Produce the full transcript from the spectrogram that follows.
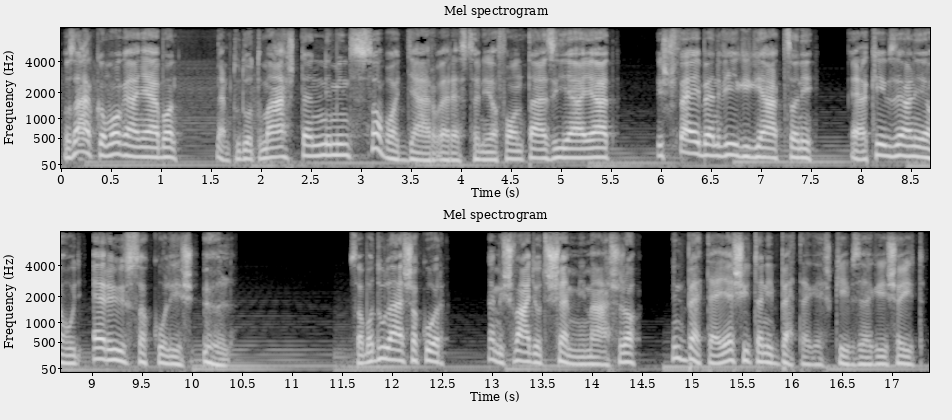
Az árka magányában nem tudott más tenni, mint szabadjára ereszteni a fantáziáját, és fejben végigjátszani, elképzelnie, hogy erőszakol és öl. Szabadulásakor nem is vágyott semmi másra, mint beteljesíteni beteges képzelgéseit.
